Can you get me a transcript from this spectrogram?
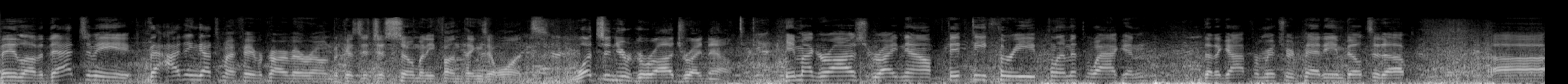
they love it. That to me, that, I think that's my favorite car I've ever owned because it's just so many fun things at once. What's in your garage right now? In my garage right now, 53 Plymouth wagon that I got from Richard Petty and built it up. Uh,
